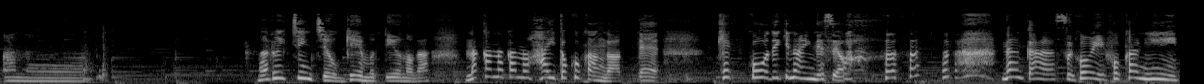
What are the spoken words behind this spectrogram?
あのー、丸一日をゲームっていうのが、なかなかの背徳感があって、結構できないんですよ。なんか、すごい他に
